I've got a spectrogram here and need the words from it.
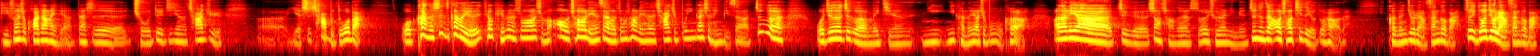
比分是夸张了一点，但是球队之间的差距，呃，也是差不多吧。我看的甚至看到有一条评论说什么澳超联赛和中超联赛的差距不应该是零比三啊。这个我觉得这个媒体人你你可能要去补补课了。澳大利亚这个上场的所有球员里面，真正在澳超踢的有多少的？可能就两三个吧，最多就两三个吧，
